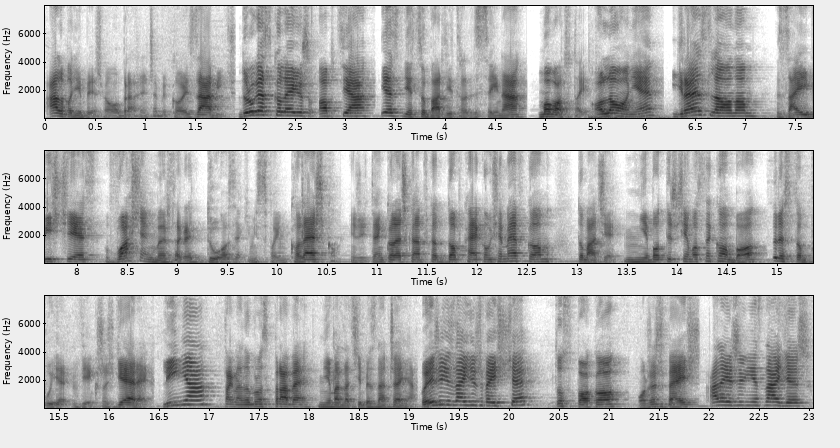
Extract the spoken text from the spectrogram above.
albo nie będziesz miał obrażeń, żeby kogoś zabić. Druga z kolei już opcja jest nieco bardziej tradycyjna. Mowa tutaj o Leonie i grając Leoną, zajebiście jest właśnie jak możesz zagrać duo z jakimś swoim koleżką. Jeżeli ten koleżka na przykład dopka jakąś MF-ką, to macie niebotycznie mocne combo, które stąpuje większość gierek. Linia, tak na dobrą sprawę, nie ma dla ciebie znaczenia. Bo jeżeli znajdziesz wejście, to spoko, możesz wejść, ale jeżeli nie znajdziesz,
